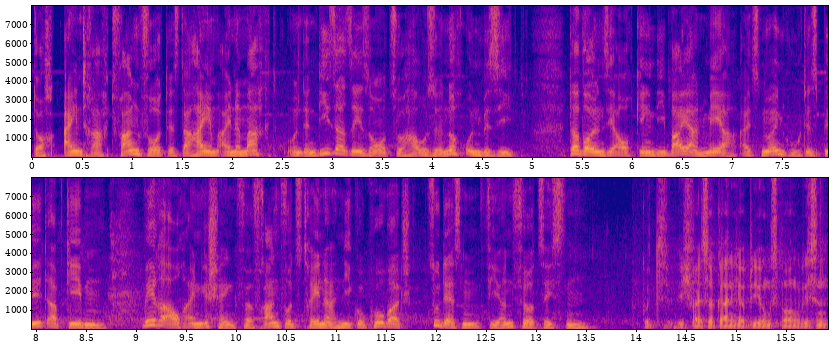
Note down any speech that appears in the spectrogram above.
Doch Eintracht Frankfurt ist daheim eine Macht und in dieser Saison zu Hause noch unbesiegt. Da wollen sie auch gegen die Bayern mehr als nur ein gutes Bild abgeben. Wäre auch ein Geschenk für Frankfurts Trainer Nico Kovac zu dessen 44. Gut, ich weiß auch gar nicht, ob die Jungs morgen wissen,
